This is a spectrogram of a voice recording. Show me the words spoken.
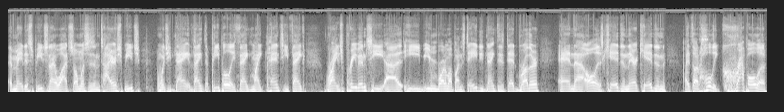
and made his speech, and I watched almost his entire speech, in which he thank, thanked the people. He thanked Mike Pence. He thanked Reince Priebus. He uh, he even brought him up on stage. He thanked his dead brother and uh, all his kids and their kids. And I thought, holy crapola,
